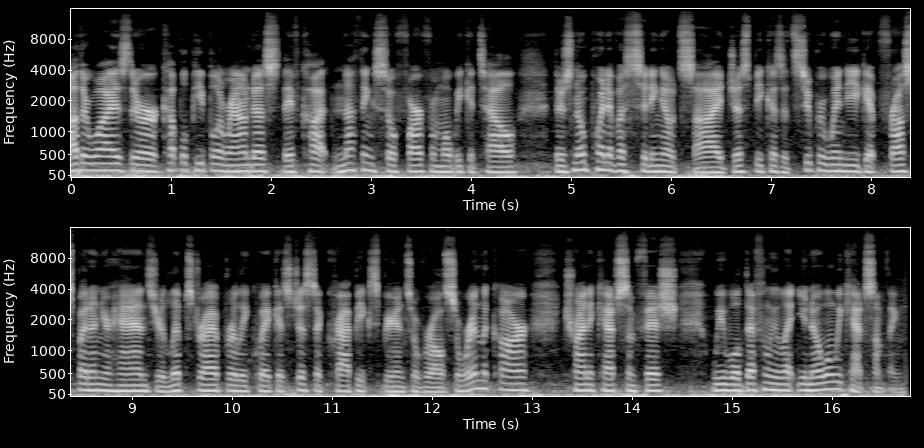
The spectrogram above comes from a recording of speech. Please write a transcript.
Otherwise, there are a couple people around us. They've caught nothing so far from what we could tell. There's no point of us sitting outside just because it's super windy, you get frostbite on your hands, your lips dry up really quick. It's just a crappy experience overall. So we're in the car trying trying to catch some fish. We will definitely let you know when we catch something.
